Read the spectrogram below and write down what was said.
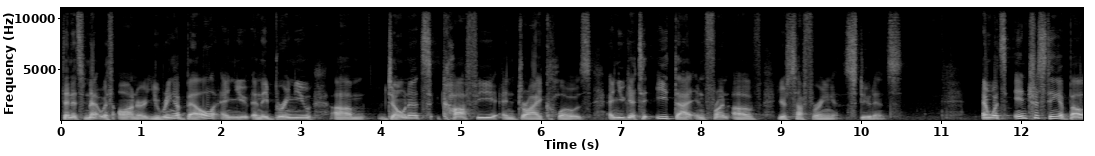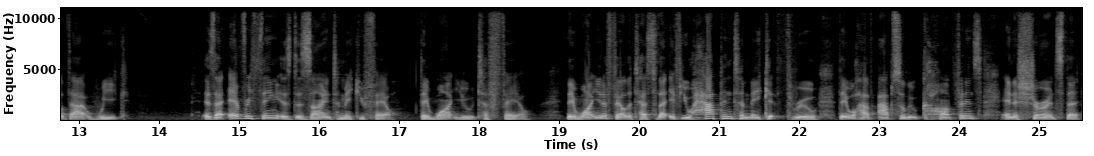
then it's met with honor. You ring a bell and, you, and they bring you um, donuts, coffee, and dry clothes. And you get to eat that in front of your suffering students. And what's interesting about that week is that everything is designed to make you fail. They want you to fail. They want you to fail the test so that if you happen to make it through, they will have absolute confidence and assurance that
